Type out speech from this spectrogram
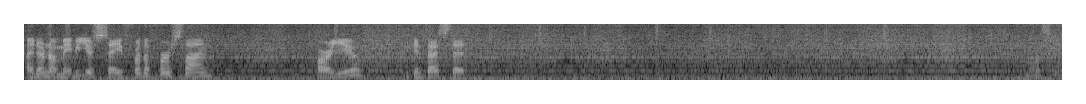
I don't know, maybe you're safe for the first time? Are you? We can test it. I'm not seeing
